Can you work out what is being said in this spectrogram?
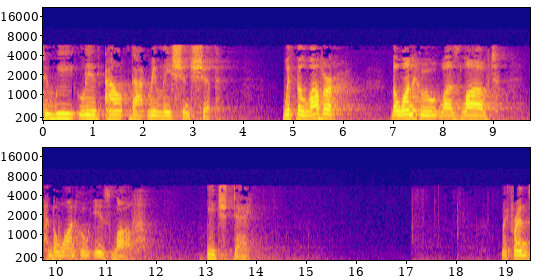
do we live out that relationship with the lover, the one who was loved, and the one who is love each day? My friends,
